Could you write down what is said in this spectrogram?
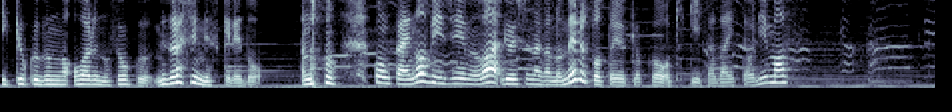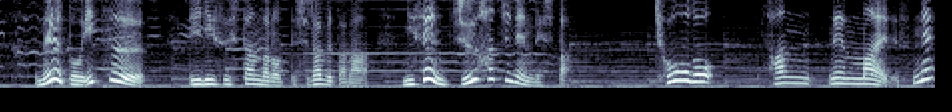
1曲分が終わるのすごく珍しいんですけれどあの 今回の BGM は漁師長のメルトという曲をお聴きいただいております。メルトいつリリースしたんだろうって調べたら2018年でした。ちょうど3年前ですね。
